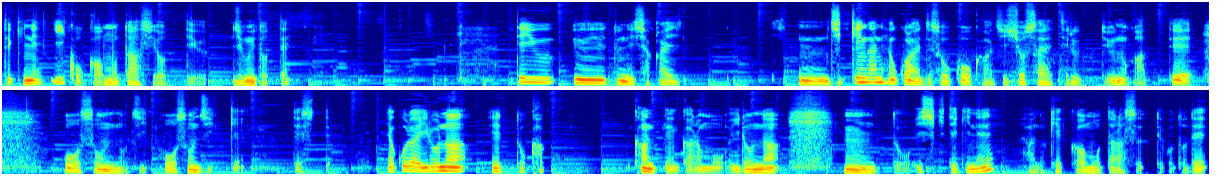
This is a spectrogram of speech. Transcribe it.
的ね、いい効果をもたらすよっていう、自分にとって。っていう、えっ、ー、とね、社会うん、実験がね、行われてそう効果が実証されてるっていうのがあって、放送のじ、放送実験ですって。いや、これはいろんな、えっと、か観点からもいろんな、うんと、意識的ね、あの、結果をもたらすってことで、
